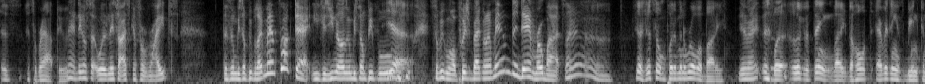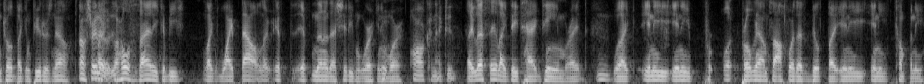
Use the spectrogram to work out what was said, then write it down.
it's it's a wrap, dude. man, they gonna start when they start asking for rights. There's gonna be some people like, man, fuck that, because you know there's gonna be some people. Yeah. some people gonna push back on it. Man, they damn robots. Like, uh, Yeah, just don't put them in a robot body. yeah, right. But look, the thing, like the whole everything is being controlled by computers now. Oh, straight like, up, it's- whole society could be like wiped out, like if if none of that shit even work anymore. all connected. like let's say like they tag team right Mm. with like any any pro- program software that's built by any any company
